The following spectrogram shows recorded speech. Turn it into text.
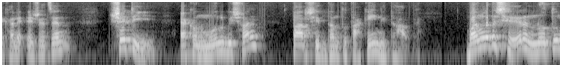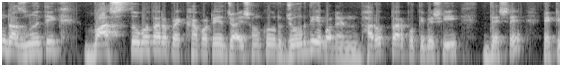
এখানে এসেছেন, সেটি এখন মূল বিষয়, তার সিদ্ধান্ত তাকেই নিতে হবে। বাংলাদেশের নতুন রাজনৈতিক বাস্তবতার প্রেক্ষাপটে জয়শঙ্কর জোর দিয়ে বলেন, ভারত তার প্রতিবেশী দেশে একটি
